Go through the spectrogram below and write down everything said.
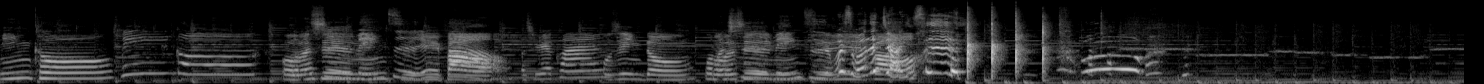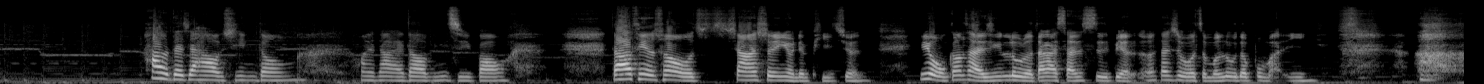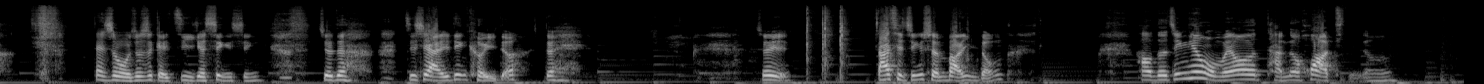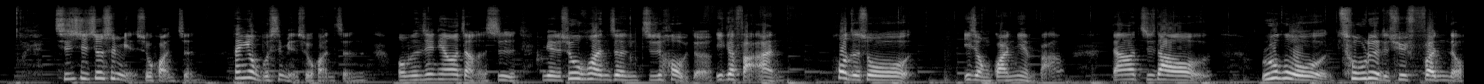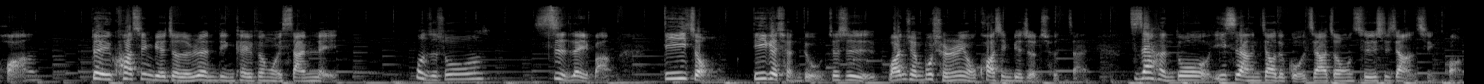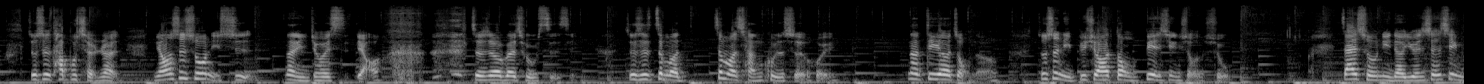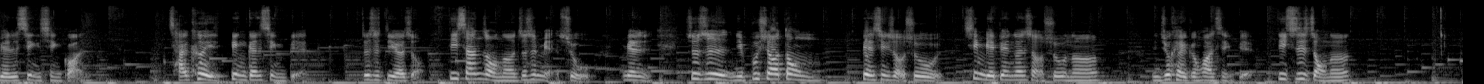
明空，明空，我们是名字预报，我是月宽，我是印东，我们是名字，为什么再讲一次？Hello，大家好，我是印东，欢迎大家来到名字预报。大家听得出来，我现在声音有点疲倦，因为我刚才已经录了大概三四遍了，但是我怎么录都不满意。啊！但是我就是给自己一个信心，觉得接下来一定可以的，对。所以打起精神吧，运动。好的，今天我们要谈的话题呢，其实就是免书换证，但又不是免书换证。我们今天要讲的是免书换证之后的一个法案，或者说一种观念吧。大家知道，如果粗略的去分的话，对于跨性别者的认定可以分为三类，或者说四类吧。第一种，第一个程度就是完全不承认有跨性别者的存在。这在很多伊斯兰教的国家中其实是这样的情况，就是他不承认。你要是说你是，那你就会死掉，就是会被处死刑，就是这么这么残酷的社会。那第二种呢，就是你必须要动变性手术，摘除你的原生性别的性器官，才可以变更性别，这是第二种。第三种呢，就是免术，免就是你不需要动变性手术，性别变更手术呢。你就可以更换性别。第四种呢，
